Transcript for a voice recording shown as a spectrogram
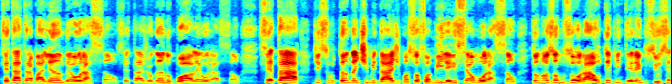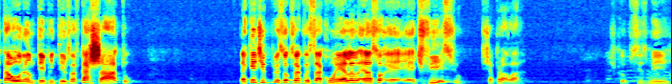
Você está trabalhando, é oração. Você está jogando bola, é oração. Você está desfrutando da intimidade com a sua família, isso é uma oração. Então nós vamos orar o tempo inteiro. É impossível você estar tá orando o tempo inteiro, você vai ficar chato. É aquele tipo de pessoa que você vai conversar com ela, ela só, é, é difícil. Deixa para lá. Acho que eu preciso me.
